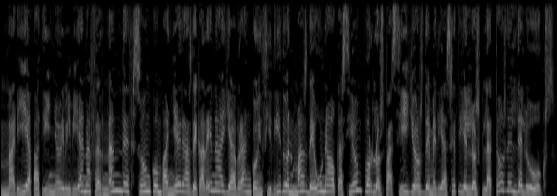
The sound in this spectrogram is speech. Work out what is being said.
María Patiño y Viviana Fernández son compañeras de cadena y habrán coincidido en más de una ocasión por los pasillos de Mediaset y en los platós del Deluxe.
